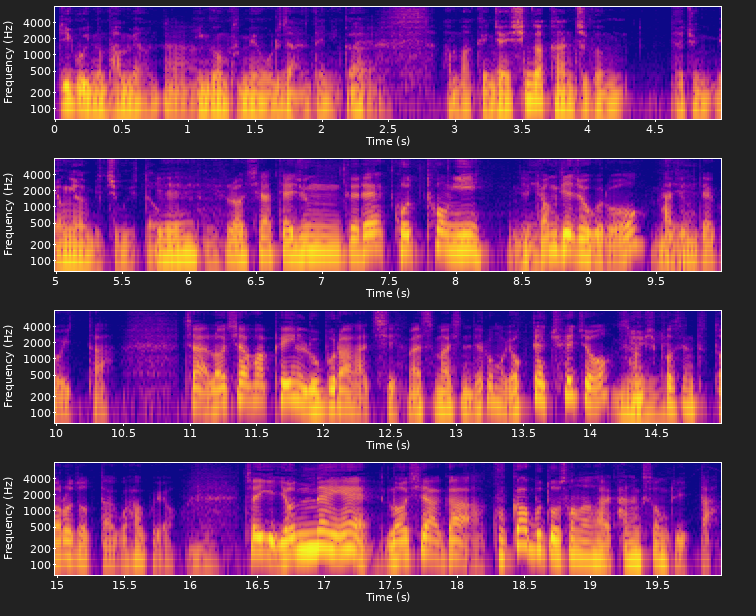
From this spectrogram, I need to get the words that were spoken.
뛰고 있는 반면 어. 임금은 분명히 오르지 않을 테니까 네. 아마 굉장히 심각한 지금 대중 영향을 미치고 있다고. 예, 예. 러시아 대중들의 고통이 예. 경제적으로 예. 가중되고 있다. 자, 러시아 화폐인 루브라 같이 말씀하신 대로 뭐 역대 최저 예, 30% 떨어졌다고 하고요. 자, 이게 연내에 러시아가 국가부도 선언할 가능성도 있다.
